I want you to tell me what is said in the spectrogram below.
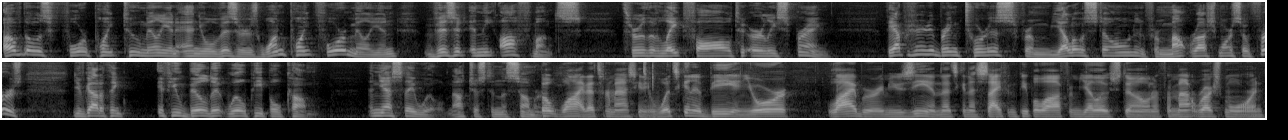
Of those 4.2 million annual visitors, 1.4 million visit in the off months through the late fall to early spring. The opportunity to bring tourists from Yellowstone and from Mount Rushmore. So first, you've got to think, if you build it, will people come? And yes, they will, not just in the summer. But why? That's what I'm asking you. What's going to be in your library, museum that's going to siphon people off from Yellowstone or from Mount Rushmore. And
